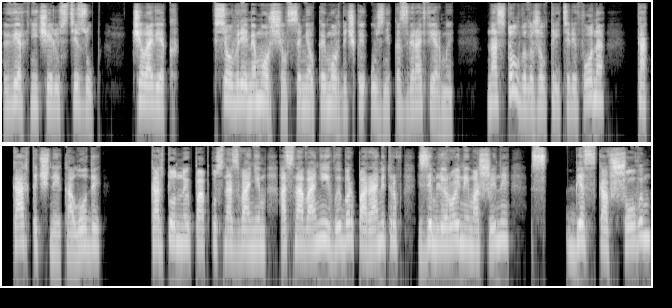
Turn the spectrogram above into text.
в верхней челюсти зуб. Человек все время морщился мелкой мордочкой узника зверофермы. На стол выложил три телефона, как карточные колоды, картонную папку с названием «Основание и выбор параметров землеройной машины» с бесковшовым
